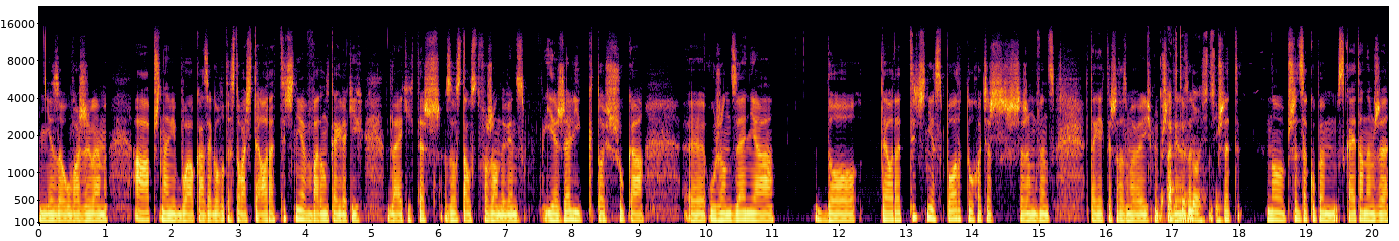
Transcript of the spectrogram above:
nie zauważyłem, a przynajmniej była okazja go potestować teoretycznie w warunkach, w jakich, dla jakich też został stworzony, więc jeżeli ktoś szuka y, urządzenia do teoretycznie sportu, chociaż szczerze mówiąc, tak jak też rozmawialiśmy przed, przed no, przed zakupem z Kajetanem, że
